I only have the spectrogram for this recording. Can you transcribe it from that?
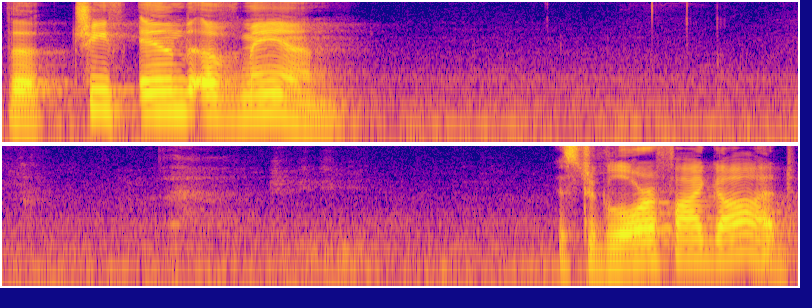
the chief end of man is to glorify God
